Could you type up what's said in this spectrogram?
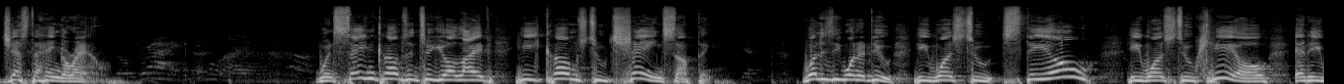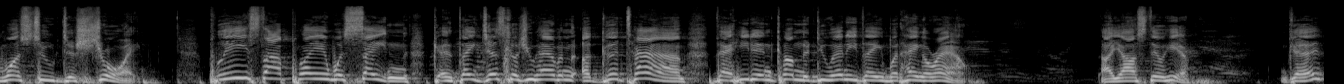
just to hang around. When Satan comes into your life, he comes to change something. What does he want to do? He wants to steal, he wants to kill, and he wants to destroy. Please stop playing with Satan and think just because you're having a good time that he didn't come to do anything but hang around. Are y'all still here? Okay?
